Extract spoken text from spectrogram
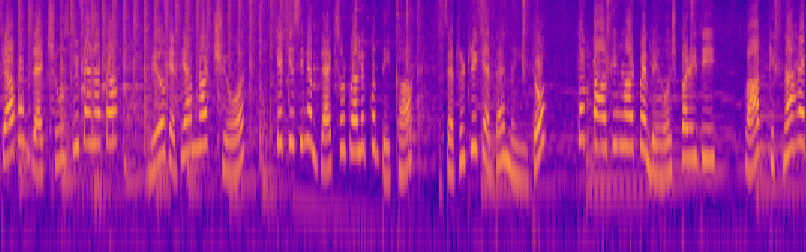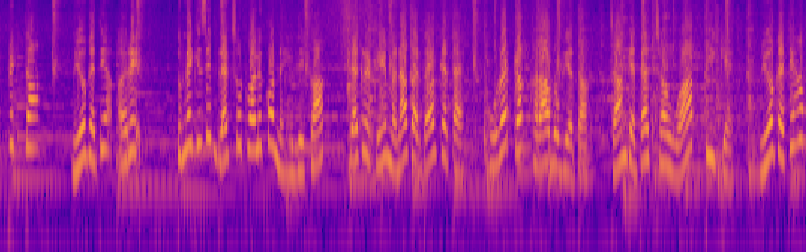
क्या वो ब्लैक शूज़ भी पहना था? लियो कहती है आई एम नॉट श्योर क्या किसी ने ब्लैक सूट वाले को देखा. सेक्रेटरी कहता है, नहीं तो? तब पार्किंग लॉट में बेहोश पड़ी थी। वहाँ कितना हैक्टिक था। मियो कहती है, अरे, तुमने किसी ब्लैक सूट वाले को नहीं देखा? सेक्रेटरी मना करता है और कहता है, पूरा ट्रक खराब हो गया था। चांग कहता है अच्छा हुआ, आप ठीक है। मियो कहते हैं, हम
